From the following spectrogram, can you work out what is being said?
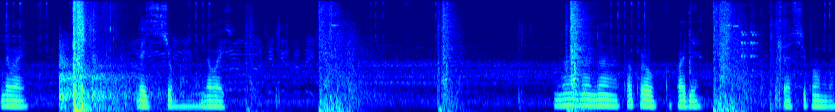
Давай. Да ё давай. Да, да, да, попробуй, попади. Сейчас, секунду.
